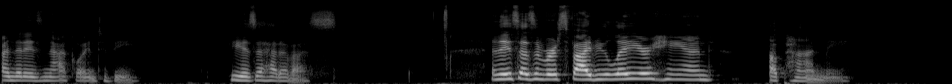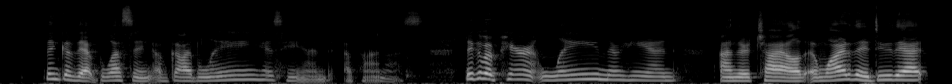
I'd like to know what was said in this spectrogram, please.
and that is not going to be. He is ahead of us. And then he says in verse 5 You lay your hand upon me. Think of that blessing of God laying his hand upon us. Think of a parent laying their hand on their child. And why do they do that?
